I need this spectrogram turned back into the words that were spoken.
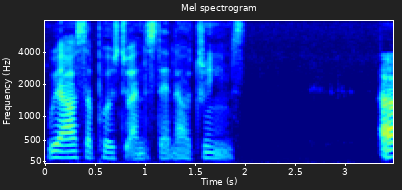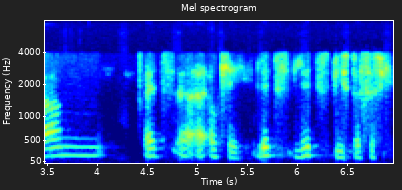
We are supposed to understand our dreams. Um, it's uh, okay. Let's let's be specific.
